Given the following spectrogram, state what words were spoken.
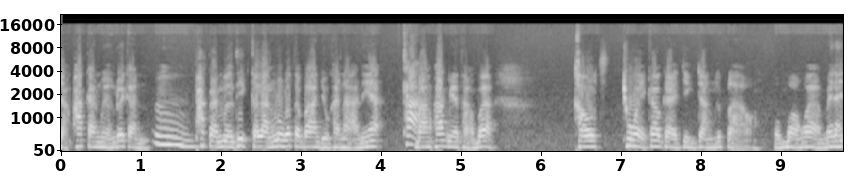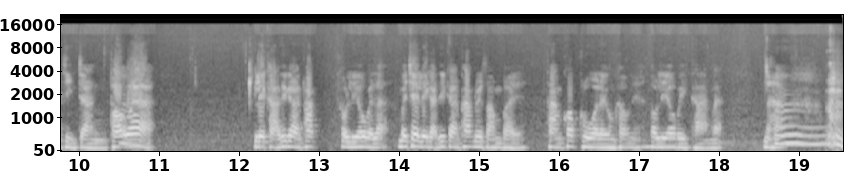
จากพรรคการเมืองด้วยกันอืมพรรคการเมืองที่กำลังร่วมรัฐบาลอยู่ขณะเนี้ยค่ะบางพรรคเนี่ยถามว่าเขาช่วยก้าวไกลจริงจังหรือเปล่า ผมมองว่าไม่ได้จริงจัง เพราะว่าเลขาธิการพรรคเขาเลี้ยวไปแล้วไม่ใช่เลขาธิการพรรคด้วยซ้ำไปทางครอบครัวอะไรของเขาเนี่ยเขาเลี้ยวไปอีกทางแล้วนะฮะอืม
